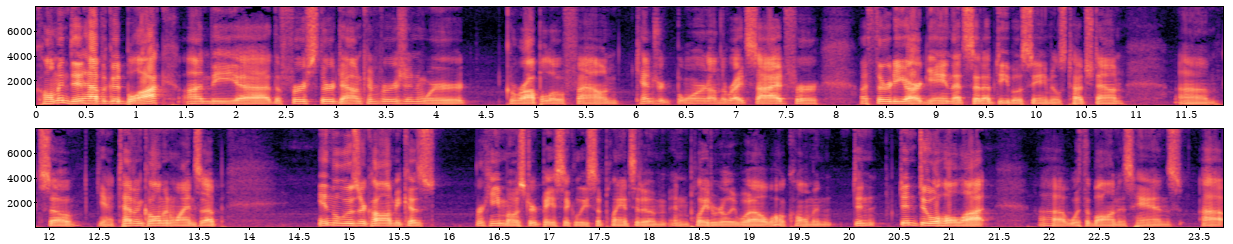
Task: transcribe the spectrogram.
Coleman did have a good block on the uh, the first third down conversion where Garoppolo found Kendrick Bourne on the right side for a 30 yard gain that set up Deebo Samuel's touchdown. Um, so yeah, Tevin Coleman winds up in the loser column because Raheem Mostert basically supplanted him and played really well, while Coleman didn't didn't do a whole lot uh, with the ball in his hands. Uh,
